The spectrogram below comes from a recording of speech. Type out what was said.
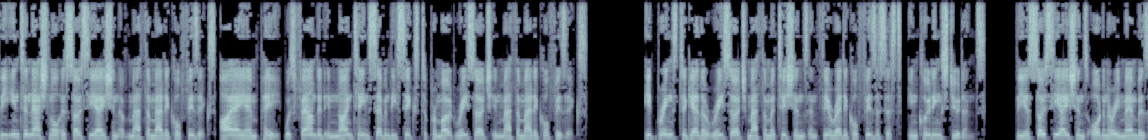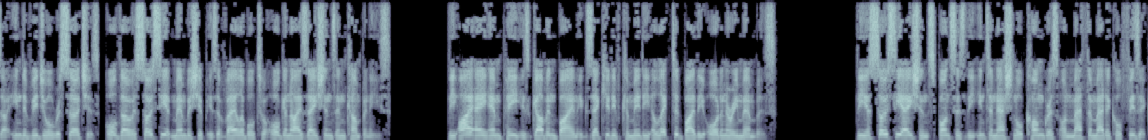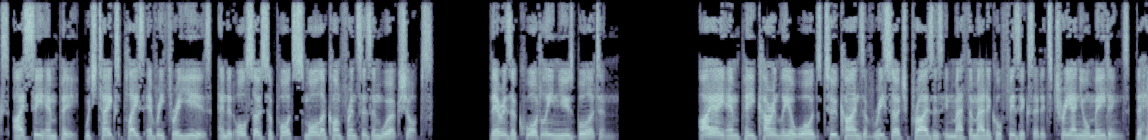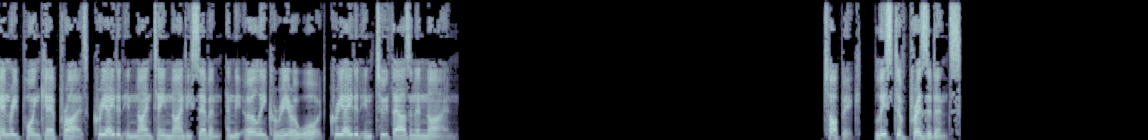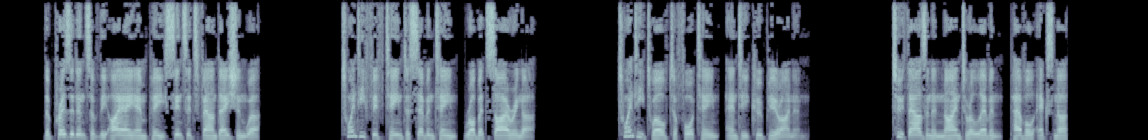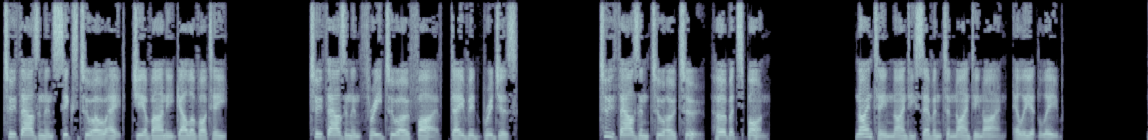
The International Association of Mathematical Physics IAMP was founded in 1976 to promote research in mathematical physics. It brings together research mathematicians and theoretical physicists, including students. The association's ordinary members are individual researchers, although associate membership is available to organizations and companies. The IAMP is governed by an executive committee elected by the ordinary members. The association sponsors the International Congress on Mathematical Physics (ICMP), which takes place every 3 years, and it also supports smaller conferences and workshops. There is a quarterly news bulletin. IAMP currently awards two kinds of research prizes in mathematical physics at its triennial meetings, the Henri Poincaré Prize created in 1997 and the Early Career Award created in 2009. Topic: List of presidents. The presidents of the IAMP since its foundation were 2015 to 17 Robert Seiringer 2012 to 14 Antti Kupiainen 2009 to 11 Pavel Exner 2006 to 08 Giovanni Gallavotti. 2003 to 05 David Brydges 2000–02, Herbert Spohn 1997–99, Elliott Lieb.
